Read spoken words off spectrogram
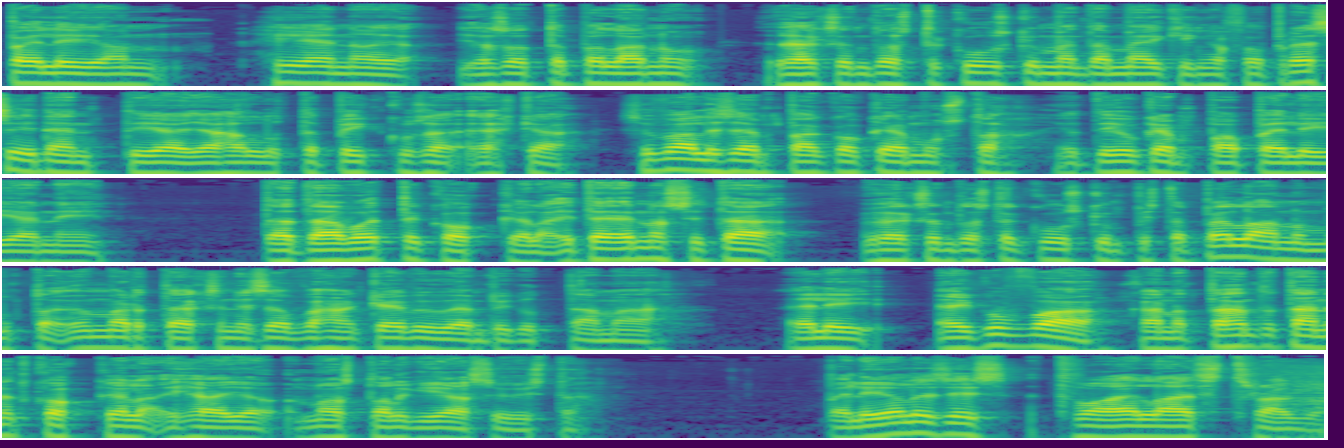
peli on hieno, ja jos olette pelannut 1960 Making of a Presidenttiä ja haluatte pikkusen ehkä syvällisempää kokemusta ja tiukempaa peliä, niin tätä voitte kokeilla. Itse en ole sitä 1960 pelannut, mutta ymmärtääkseni se on vähän kevyempi kuin tämä. Eli ei kun vaan, kannattahan tätä nyt kokeilla ihan jo nostalgiasyistä. Peli oli siis Twilight Struggle.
